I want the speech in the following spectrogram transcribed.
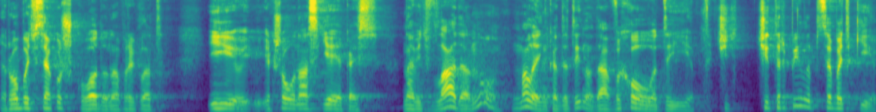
робить всяку шкоду, наприклад. І якщо у нас є якась навіть влада, ну, маленька дитина, да, виховувати її, чи, чи терпіли б це батьки?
